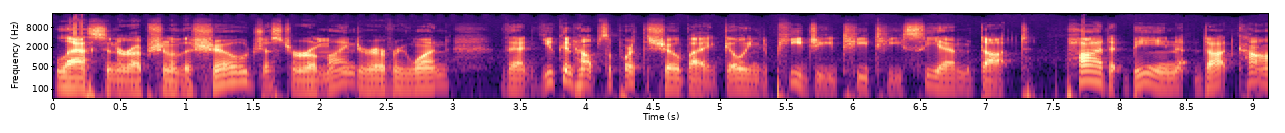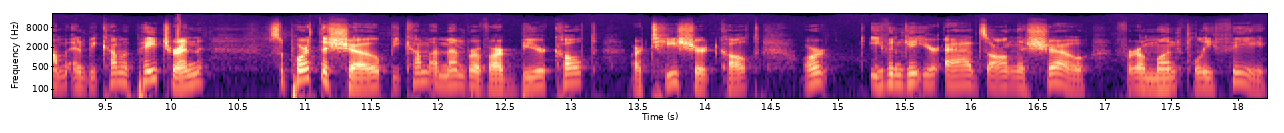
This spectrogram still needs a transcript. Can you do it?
Last interruption of the show. Just a reminder, everyone, that you can help support the show by going to pgttcm.podbean.com and become a patron. Support the show, become a member of our beer cult, our t shirt cult, or even get your ads on the show for a monthly fee.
